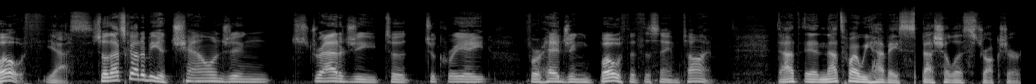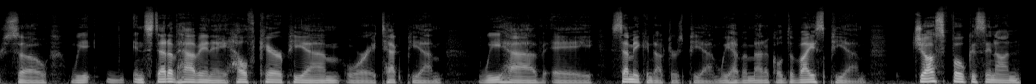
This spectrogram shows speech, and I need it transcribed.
Both. Yes. So that's got to be a challenging strategy to to create for hedging both at the same time. That and that's why we have a specialist structure. So we instead of having a healthcare PM or a tech PM, we have a semiconductors PM. We have a medical device PM. Just focusing on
